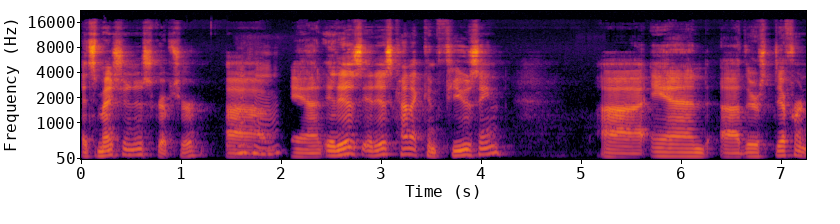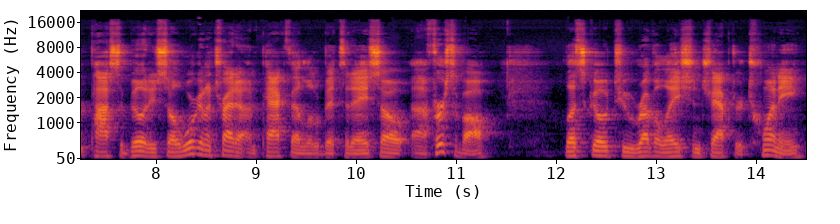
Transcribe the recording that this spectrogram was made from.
it's mentioned in Scripture, um, Mhm. and it is it is kind of confusing, uh, and uh, there's different possibilities. So we're going to try to unpack that a little bit today. So uh, first of all, let's go to Revelation chapter 20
